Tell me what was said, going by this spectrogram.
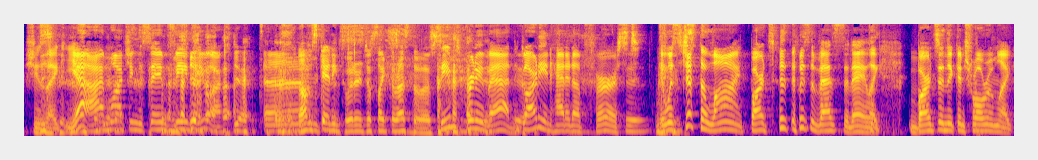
She's like, yeah, I'm watching the same feed that you are. I'm scanning Twitter just like the rest of us. Seems pretty bad. The Guardian had it up first. It was just the line. Bart's it was the best today. Like Bart's in the control room, like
